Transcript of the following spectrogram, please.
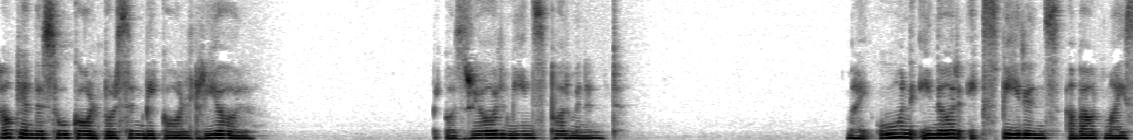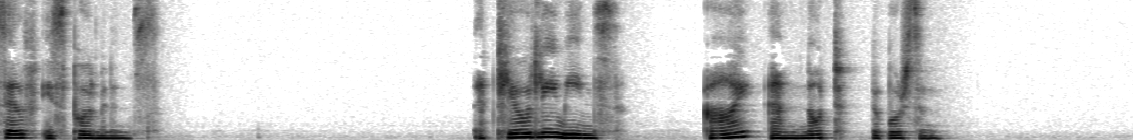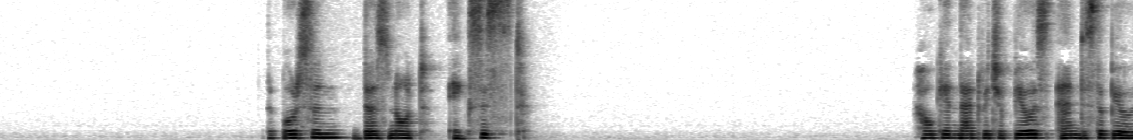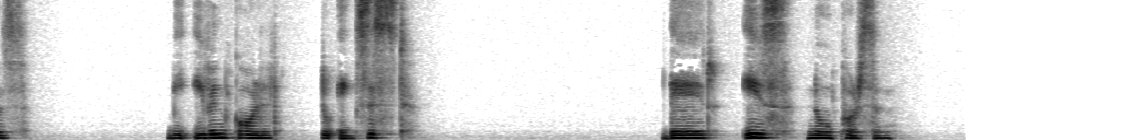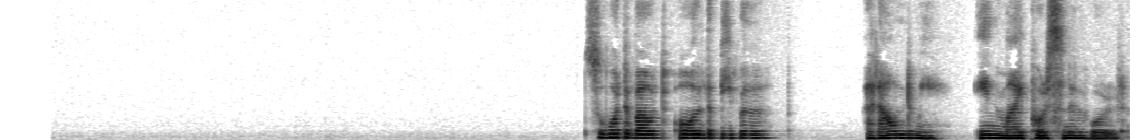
How can the so called person be called real? Because real means permanent. My own inner experience about myself is permanence. That clearly means I am not the person. The person does not exist. How can that which appears and disappears be even called to exist? There is no person. So, what about all the people around me in my personal world?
